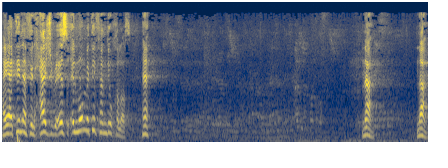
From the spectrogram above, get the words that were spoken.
هيأتينا في الحجب. المهم تفهم دي وخلاص. ها. نعم. نعم.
